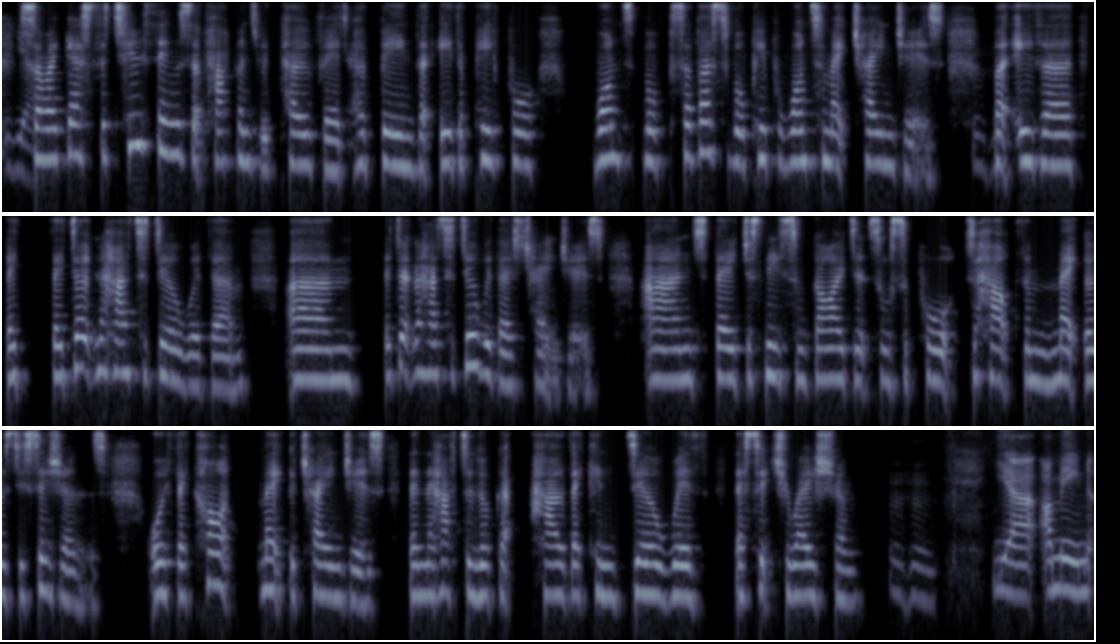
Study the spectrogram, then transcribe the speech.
Yeah. So I guess the two things that have happened with COVID have been that either people want well so first of all people want to make changes mm-hmm. but either they they don't know how to deal with them um, they don't know how to deal with those changes and they just need some guidance or support to help them make those decisions. Or if they can't make the changes, then they have to look at how they can deal with their situation. Mm-hmm. Yeah, I mean,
